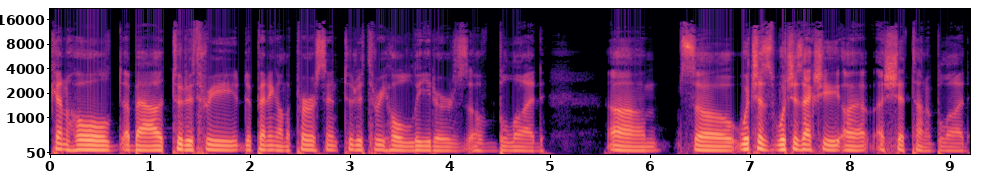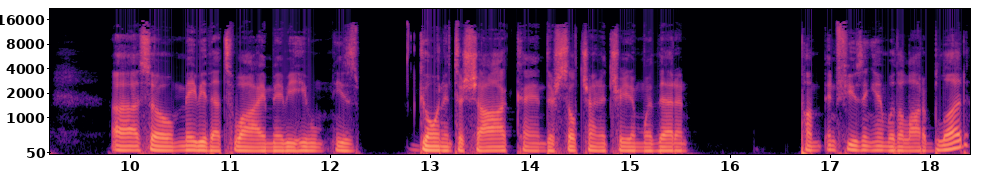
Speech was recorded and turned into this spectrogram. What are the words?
can hold about two to three, depending on the person, two to three whole liters of blood. Um, so which is which is actually a, a shit ton of blood. Uh, so maybe that's why. Maybe he he's going into shock, and they're still trying to treat him with that and pump infusing him with a lot of blood.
